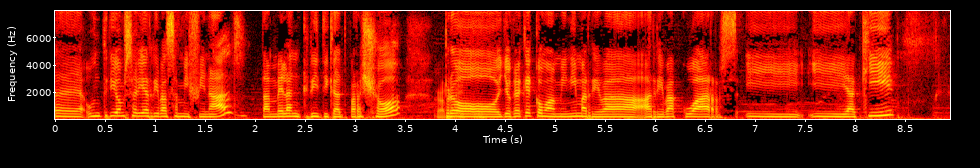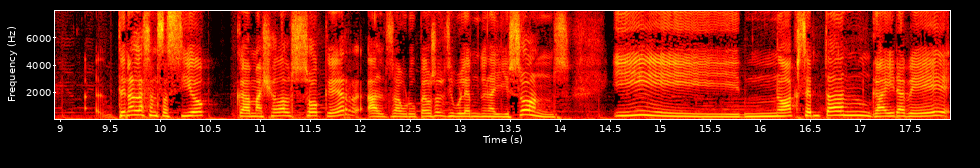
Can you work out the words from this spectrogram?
eh, un triomf seria arribar a semifinals, també l'han criticat per això, però jo crec que com a mínim arribar, arribar a quarts. I, I aquí tenen la sensació que amb això del sòquer els europeus els hi volem donar lliçons i no accepten gairebé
